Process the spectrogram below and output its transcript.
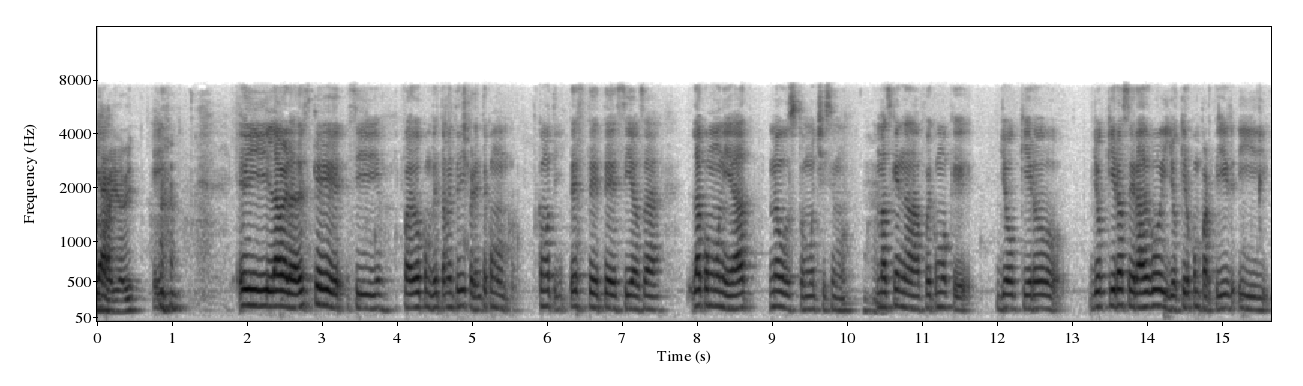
ya. a David. Y, y la verdad es que sí, fue algo completamente diferente como, como te, este, te decía, o sea, la comunidad me gustó muchísimo. Ujú. Más que nada, fue como que yo quiero, yo quiero hacer algo y yo quiero compartir y,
